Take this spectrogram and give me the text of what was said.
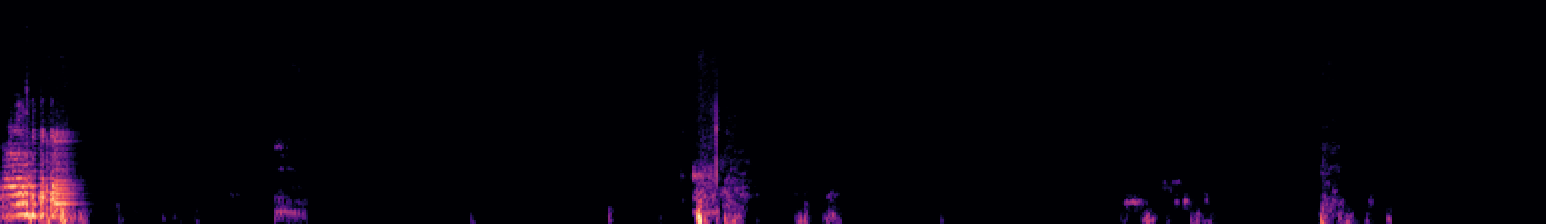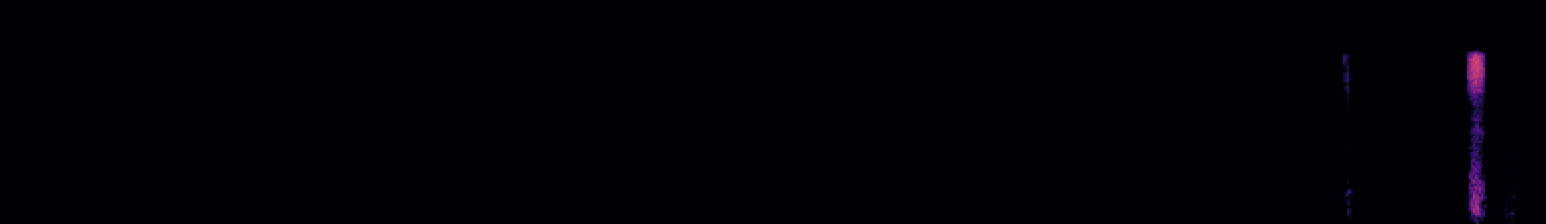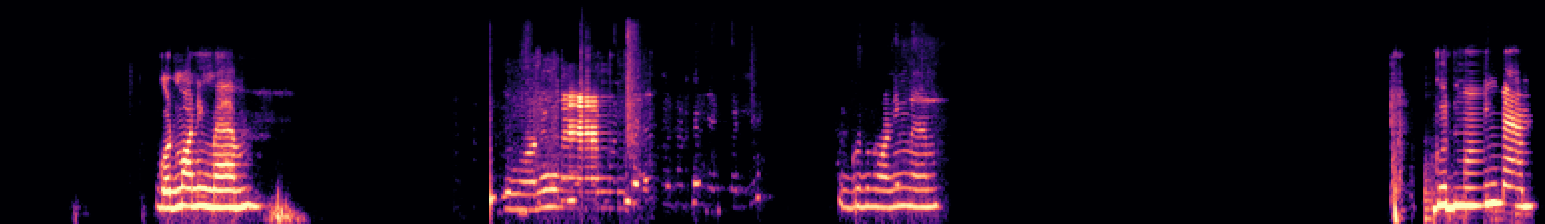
Amen. Good morning, ma'am. Good morning, ma'am. Good morning, ma'am. Good morning, ma'am.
